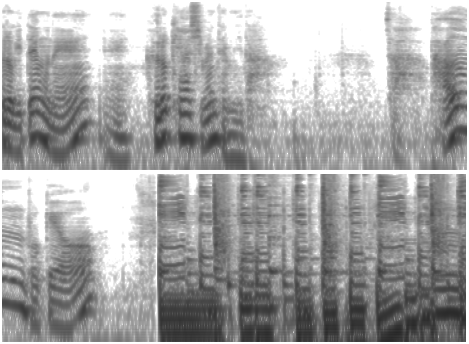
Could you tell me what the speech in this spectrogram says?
그렇기 때문에 예, 그렇게 하시면 됩니다. 자, 다음 볼게요. 음.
